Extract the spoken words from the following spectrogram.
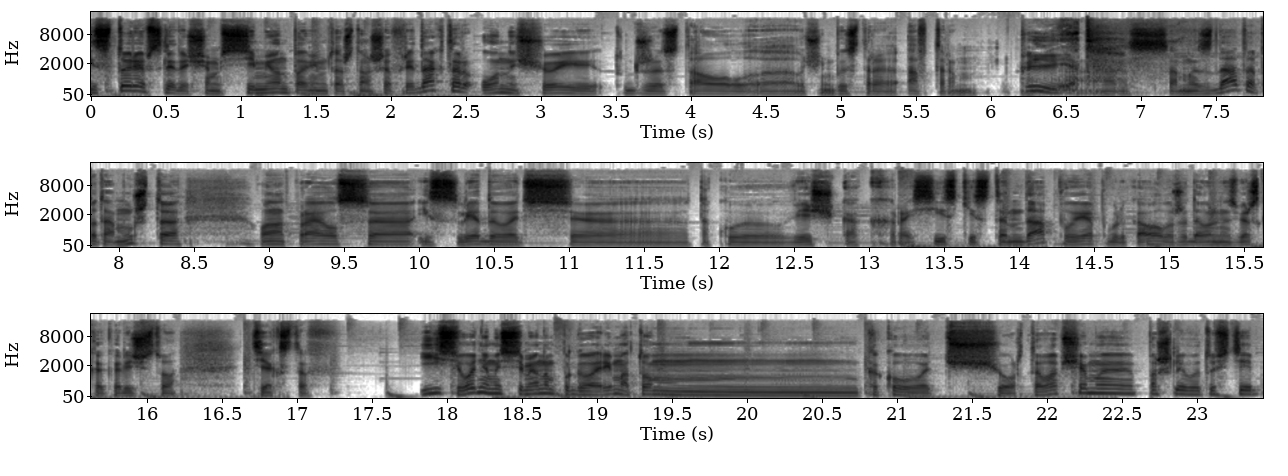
история в следующем. Семен, помимо того, что он шеф-редактор, он еще и тут же стал э, очень быстро автором Привет. Э, сам издата, потому что он отправился исследовать э, такую вещь, как российский стендап, и опубликовал уже довольно зверское количество текстов и сегодня мы с Семеном поговорим о том, какого черта вообще мы пошли в эту степь,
